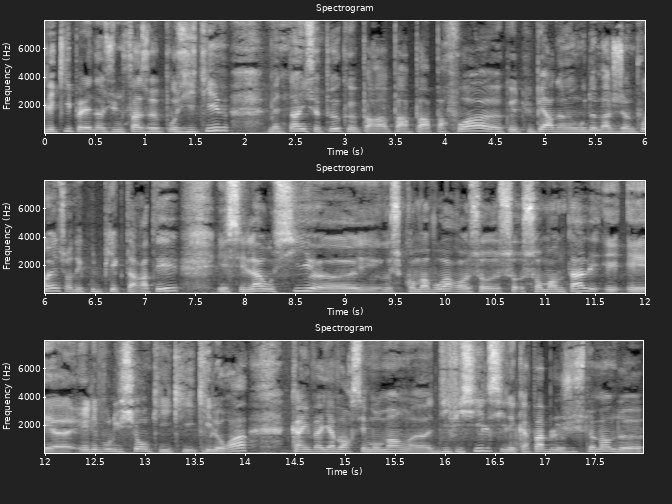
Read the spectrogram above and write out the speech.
l'équipe elle est dans une phase positive. Maintenant, il se peut que par, par, par parfois euh, que tu perdes un ou deux matchs d'un point sur des coups de pied que tu as ratés. Et c'est là aussi euh, ce qu'on va voir son, son, mental et, et, euh, et l'évolution qu'il qui, qui aura quand il va y avoir ces moments euh, difficiles, s'il est capable justement de,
